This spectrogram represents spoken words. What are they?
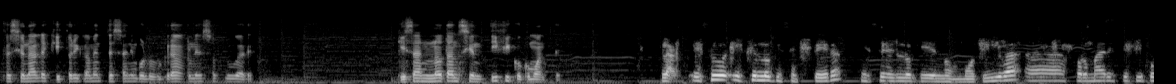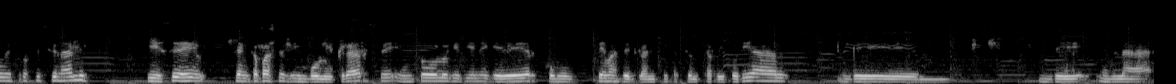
profesionales que históricamente se han involucrado en esos lugares. Quizás no tan científico como antes. Claro, eso, es lo que se espera, eso es lo que nos motiva a formar este tipo de profesionales, que sean capaces de involucrarse en todo lo que tiene que ver con temas de planificación territorial, de, de la,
